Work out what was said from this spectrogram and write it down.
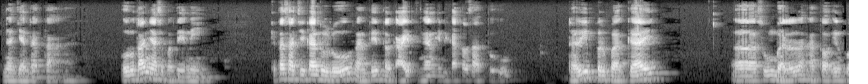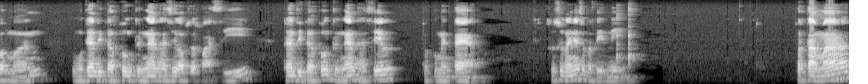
penyajian data. Urutannya seperti ini. Kita sajikan dulu nanti terkait dengan indikator 1 dari berbagai uh, sumber atau informan kemudian digabung dengan hasil observasi dan digabung dengan hasil dokumenter. Susunannya seperti ini. Pertama,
